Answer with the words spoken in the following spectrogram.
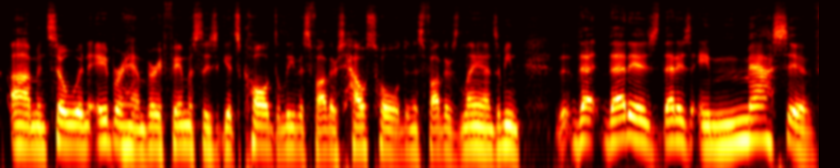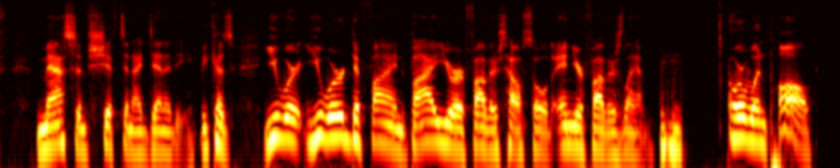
Um, and so when Abraham very famously gets called to leave his father's household and his father's lands, I mean that that is that is a massive, massive shift in identity because you were you were defined by your father's household and your father's land. Mm-hmm. Or when Paul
